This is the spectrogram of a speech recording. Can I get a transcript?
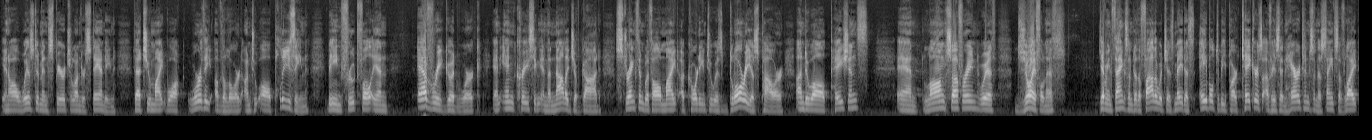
in all wisdom and spiritual understanding, that you might walk worthy of the Lord unto all pleasing, being fruitful in every good work and increasing in the knowledge of God, strengthened with all might according to his glorious power, unto all patience and long suffering with joyfulness, giving thanks unto the Father which has made us able to be partakers of his inheritance in the saints of light.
